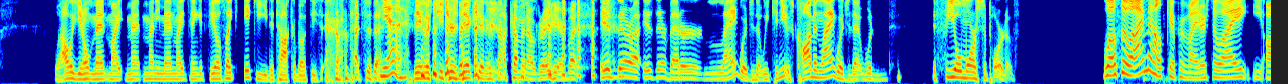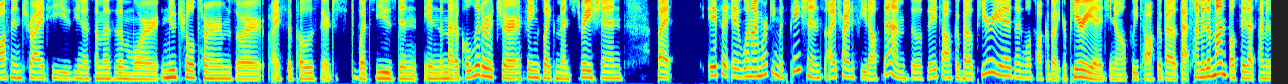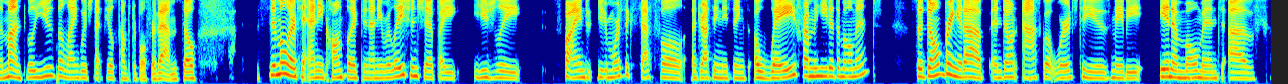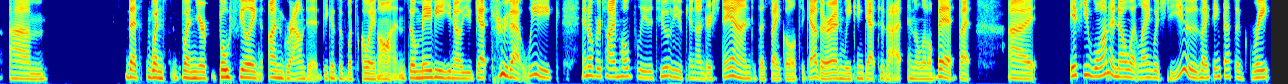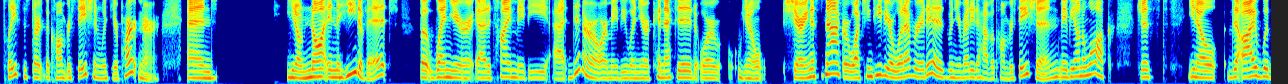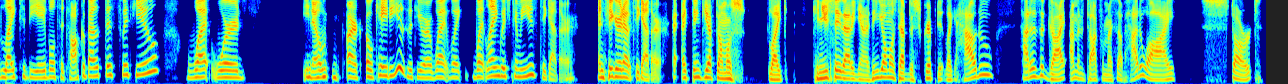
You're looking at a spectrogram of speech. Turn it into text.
Well, you know, men might men, many men might think it feels like icky to talk about these. that's the yeah. The English teacher's diction is not coming out great here. But is there a is there better language that we can use? Common language that would feel more supportive. Well, so I'm a healthcare provider, so I often try to use, you know, some of the more neutral terms, or I suppose they're just what's used in in the medical literature, things like menstruation. But if, if when I'm working with patients, I try to feed off them. So if they talk about period, then we'll talk about your period. You know, if we talk about that time of the month, I'll say that time of the month. We'll use the language that feels comfortable for them. So similar to any conflict in any relationship, I usually find you're more successful addressing these things away from the heat of the moment. So don't bring it up and don't ask what words to use maybe in a moment of um that's when when you're both feeling ungrounded because of what's going on so maybe you know you get through that week and over time hopefully the two of you can understand the cycle together and we can get to that in a little bit but uh if you want to know what language to use, I think that's a great place to start the conversation with your partner. And, you know, not in the heat of it, but when you're at a time, maybe at dinner or maybe when you're connected or, you know, sharing a snack or watching TV or whatever it is when you're ready to have a conversation, maybe on a walk. Just, you know, that I would like to be able to talk about this with you. What words you know are okay to use with you or what what what language can we use together and figure it out together i think you have to almost like can you say that again i think you almost have to script it like how do how does a guy i'm going to talk for myself how do i start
